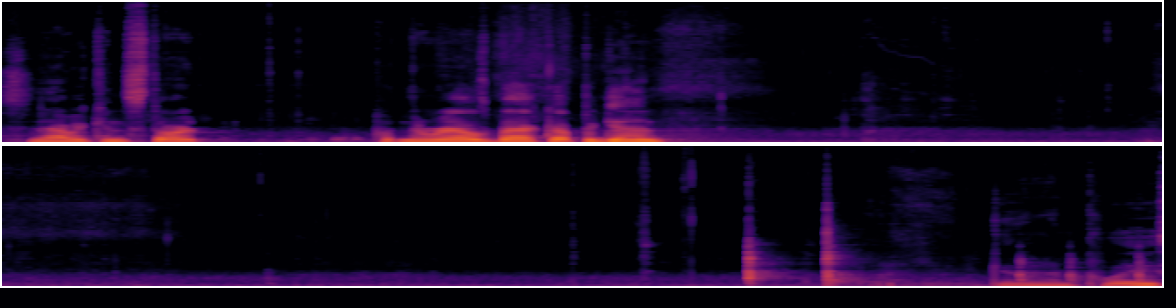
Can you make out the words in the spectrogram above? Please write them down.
So now we can start putting the rails back up again. Get it You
